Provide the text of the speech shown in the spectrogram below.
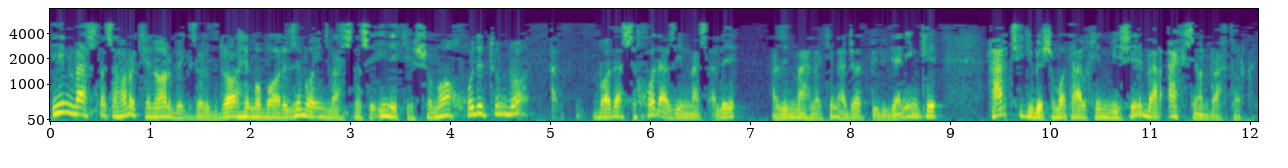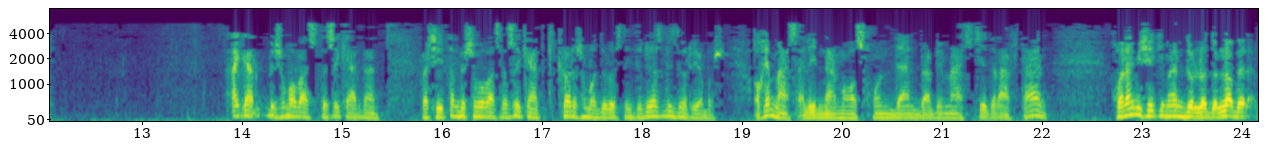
این وسوسه ها رو کنار بگذارید. راه مبارزه با این وسوسه اینه که شما خودتون رو با دست خود از این مسئله از این محلکه نجات بدید. یعنی اینکه هر چی که به شما تلقین میشه برعکس آن رفتار کنید. اگر به شما وسوسه کردن و شیطان به شما وسوسه کرد که کار شما درست نیست ریاض به ریا باش. آخه مسئله نماز خوندن و به مسجد رفتن خب میشه که من دلا دلا برم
